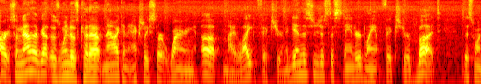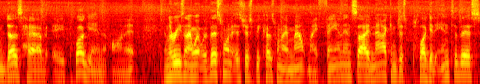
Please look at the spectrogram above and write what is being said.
All right, so now that I've got those windows cut out, now I can actually start wiring up my light fixture. And again, this is just a standard lamp fixture, but this one does have a plug-in on it. And the reason I went with this one is just because when I mount my fan inside, now I can just plug it into this,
